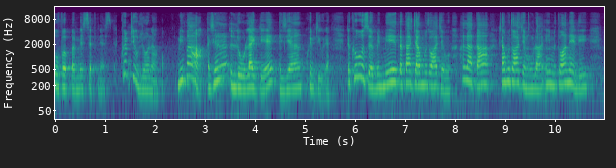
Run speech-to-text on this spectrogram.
over permissiveness ခွင့်ပြုလွန်းတာပေါ့။ မိဘကအရန်အလိုလိုက်တယ်အရန်ခွင့်ပြုတယ်တခုခုဆိုမမေတသားကြောင်းမသွားခြင်းဘူးဟလာသားကြောင်းမသွားခြင်းဘူးလားအင်းမသွားနဲ့လေမ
